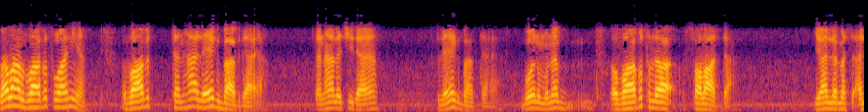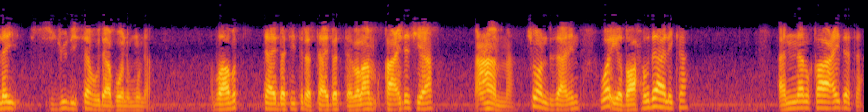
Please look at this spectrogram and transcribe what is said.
بەڵام ضابط وانە ضابط تەنها لە یەک بابدایە تەنها لە چیدایە لە یەک بابدایە بۆ نمونە ضابط لە سەڵاتدا یان لە مەسئلەی سجودی سەهودا بۆ نمونە ضابط تایبەتی ترە تایبەتە بەڵام قاعدة چیە عامة. شلون بزانين؟ وإيضاح ذلك. أن القاعدة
